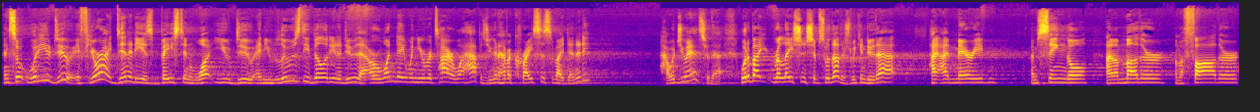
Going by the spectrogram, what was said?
And so, what do you do? If your identity is based in what you do and you lose the ability to do that, or one day when you retire, what happens? You're going to have a crisis of identity? How would you answer that? What about relationships with others? We can do that. I'm married, I'm single, I'm a mother, I'm a father.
